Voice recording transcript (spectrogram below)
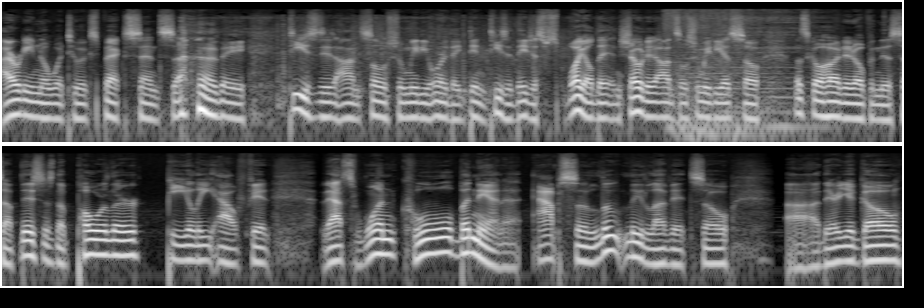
I already know what to expect since uh, they teased it on social media, or they didn't tease it, they just spoiled it and showed it on social media. So let's go ahead and open this up. This is the Polar Peely outfit. That's one cool banana. Absolutely love it. So uh, there you go.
